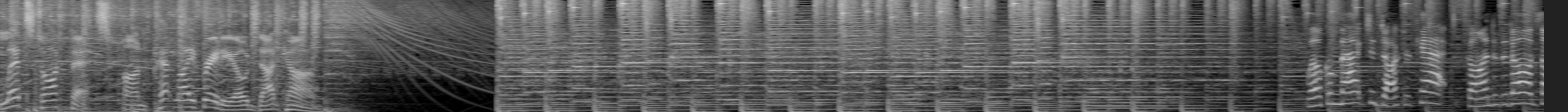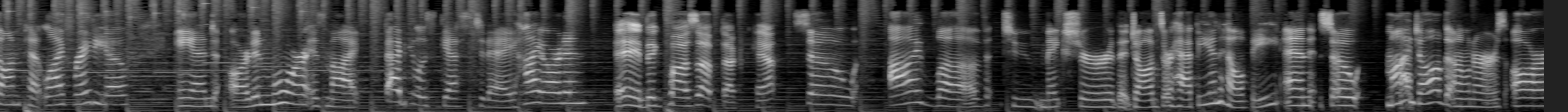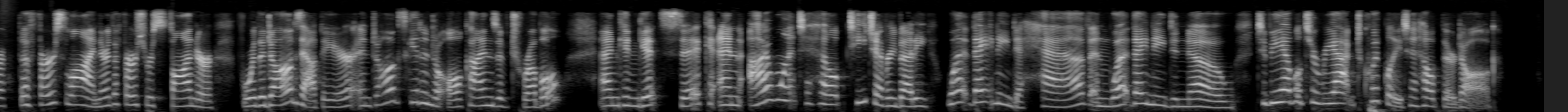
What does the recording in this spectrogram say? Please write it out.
Let's Talk Pets on PetLifeRadio.com. Welcome back to Dr. Cat Gone to the Dogs on Pet Life Radio. And Arden Moore is my fabulous guest today. Hi, Arden. Hey, big paws up, Dr. Cat. So, I love to make sure that dogs are happy and healthy. And so, my dog owners are the first line, they're the first responder for the dogs out there. And dogs get into all kinds of trouble and can get sick. And I want to help teach everybody what they need to have and what they need to know to be able to react quickly to help their dog.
